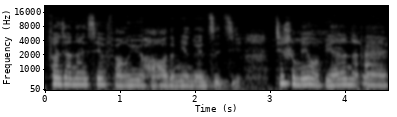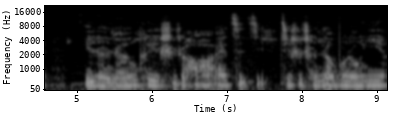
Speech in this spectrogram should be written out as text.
放下那些防御，好好的面对自己。即使没有别人的爱，你仍然可以试着好好爱自己。即使成长不容易，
